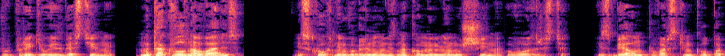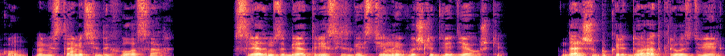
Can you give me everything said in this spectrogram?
выпрыгивая из гостиной. «Мы так волновались!» Из кухни выглянул незнакомый мне мужчина в возрасте и с белым поварским колпаком на местами седых волосах. Следом за Беатрис из гостиной вышли две девушки. Дальше по коридору открылась дверь,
